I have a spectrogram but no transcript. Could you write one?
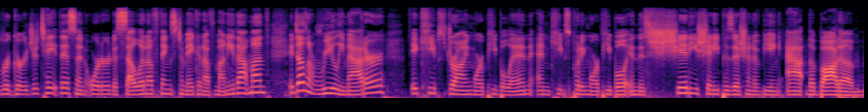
regurgitate this in order to sell enough things to make enough money that month. It doesn't really matter. It keeps drawing more people in and keeps putting more people in this shitty, shitty position of being at the bottom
